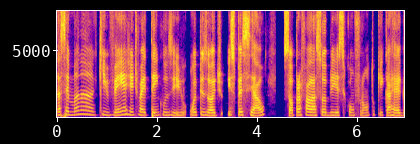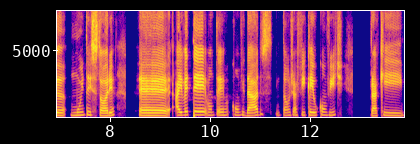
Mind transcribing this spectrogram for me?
na semana que vem a gente vai ter, inclusive, um episódio especial só para falar sobre esse confronto que carrega muita história. É, aí vai ter, vão ter convidados, então já fica aí o convite para que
